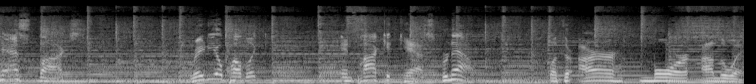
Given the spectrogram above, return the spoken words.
Castbox, Radio Public, and Pocket Cast for now. But there are more on the way.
